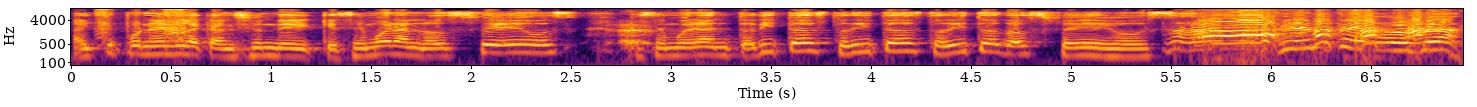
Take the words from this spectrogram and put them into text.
Hay que ponerle la canción de que se mueran los feos, que se mueran toditos, toditos, toditos los feos. Gente, o sea,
